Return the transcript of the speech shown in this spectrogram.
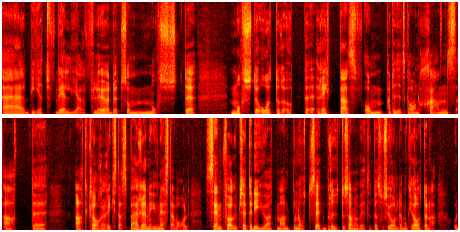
är det väljarflödet som måste, måste återupprättas om partiet ska ha en chans att eh, att klara riksdagsspärren i nästa val. Sen förutsätter det ju att man på något sätt bryter samarbetet med Socialdemokraterna. Och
